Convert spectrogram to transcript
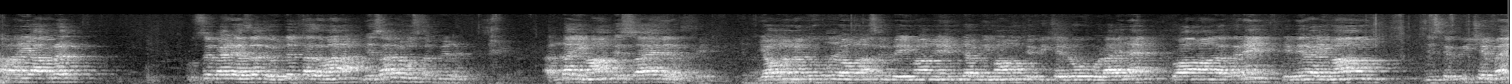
ہماری آخرت اس سے پہلے حضرت حجت کا زمانہ یہ سارا مستقبل ہے اللہ امام کے سائے میں رکھے یوم ندعو کل ناصر بے امام ہیں جب اماموں کے پیچھے لوگ بلائے ہیں تو آپ مانگا کریں کہ میرا امام جس کے پیچھے میں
